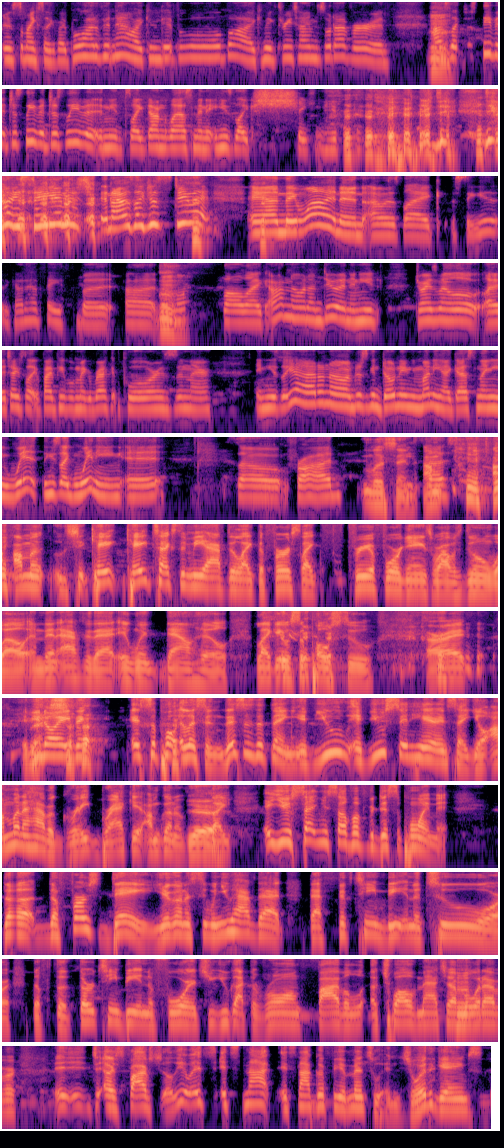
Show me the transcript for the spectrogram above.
And so Mike's like, if I pull out of it now, I can get blah blah blah. blah. I can make three times whatever. And I was Mm. like, just leave it, just leave it, just leave it. And it's like down to the last minute, he's like shaking. He's like, do, do I stay in this? And I was like, just do it. And they won. And I was like, see, you gotta have faith. But uh, then Mm. Lawrence was all like, I don't know what I'm doing. And he joins my little, I text like five people make a bracket pool. Lawrence is in there. And he's like, yeah, I don't know. I'm just gonna donate any money, I guess. And then he went, he's like winning it. So fraud. Listen, I'm I- I'm a she, Kate. Kate texted me after like the first like three or four games where I was doing well, and then after that it went downhill like it was supposed to. All right. If you know anything, it's supposed. Listen, this is the thing. If you if you sit here and say, "Yo, I'm gonna have a great bracket," I'm gonna Yeah. like eh, you're setting yourself up for disappointment. The the first day you're gonna see when you have that that 15 beating the two or the, the 13 beating the four that you you got the wrong five a 12 matchup or Mhm. whatever. It, it- it's five. You know, it's it's not it's not good for your mental. Enjoy the games.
